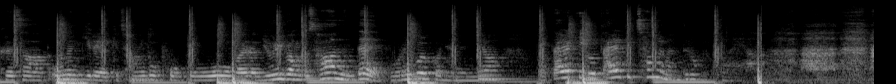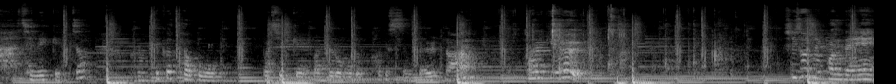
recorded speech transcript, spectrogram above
그래서 오는 길에 이렇게 장도 보고 막 이런 유리병도 사왔는데 뭘 해볼 거냐면요, 어, 딸기로 딸기청을 만들어 볼 거예요. 아, 재밌겠죠? 그럼 깨끗하고 맛있게 만들어 보도록 하겠습니다. 일단 딸기를 씻어줄 건데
